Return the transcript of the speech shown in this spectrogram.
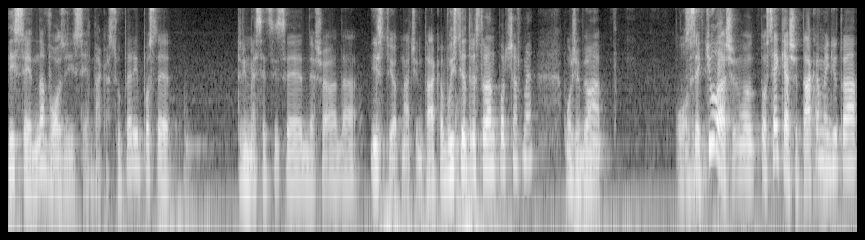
И седна, вози, и се така супер и после три месеци се дешава да истиот начин така, во истиот ресторант почнавме, може би она Осети. осеќуваш, осеќаше така, меѓутоа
